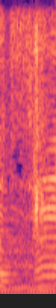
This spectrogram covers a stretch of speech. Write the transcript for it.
let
